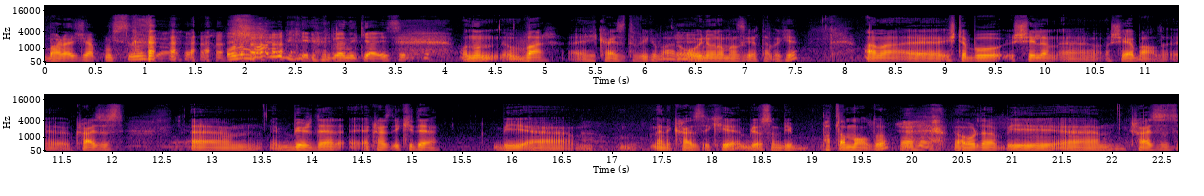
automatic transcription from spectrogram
Baraj yapmışsınız ya. Onun var mı bir geri plan hikayesi? Onun var e, hikayesi tabii ki var. Oyun oynamaz gerek tabii ki. Ama e, işte bu şeyle e, şeye bağlı. E, Crysis e, birde, e, Crysis 2'de bir e, yani 2 biliyorsun bir patlama oldu. Ve orada bir e, Crysis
